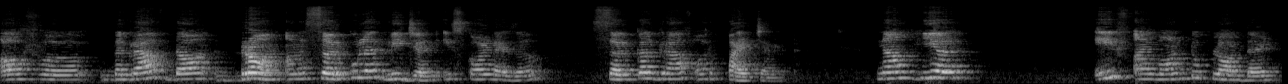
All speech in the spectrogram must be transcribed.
of uh, the graph drawn on a circular region is called as a circle graph or pie chart. Now here if I want to plot that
